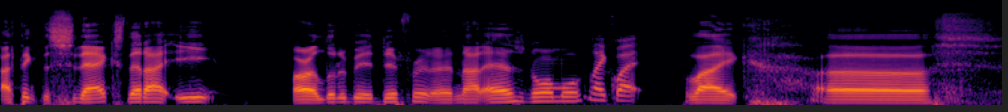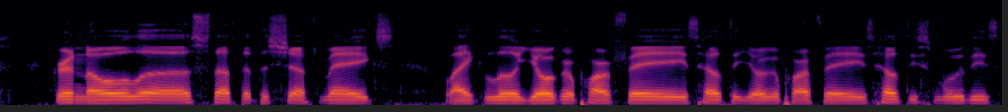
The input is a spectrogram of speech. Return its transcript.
I think the snacks that I eat are a little bit different and not as normal. Like what? like uh, granola stuff that the chef makes, like little yogurt parfaits, healthy yogurt parfaits, healthy smoothies.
